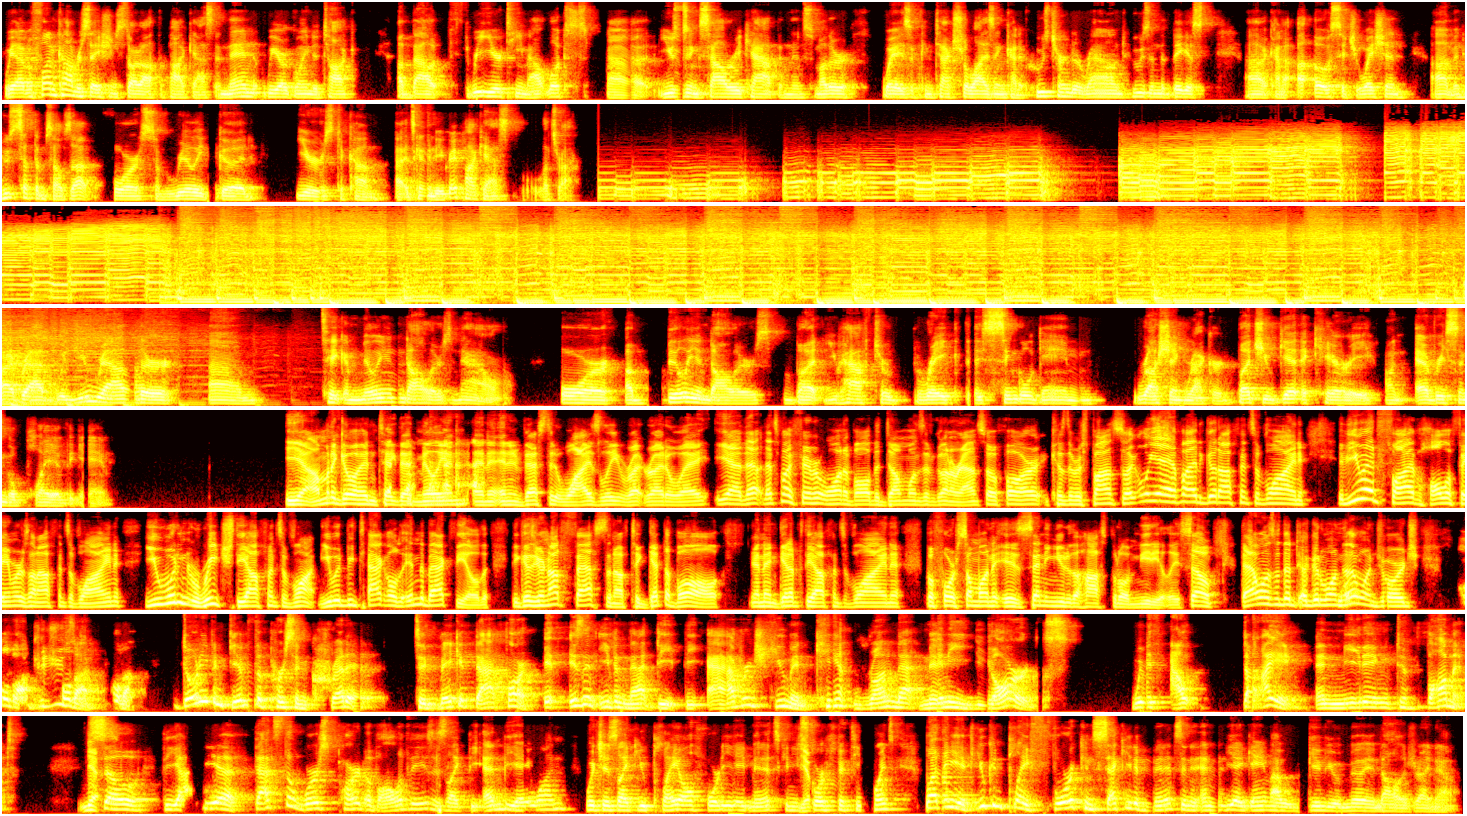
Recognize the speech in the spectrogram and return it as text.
We have a fun conversation to start off the podcast, and then we are going to talk about three year team outlooks uh, using salary cap and then some other ways of contextualizing kind of who's turned it around, who's in the biggest uh, kind of uh oh situation, um, and who set themselves up for some really good years to come. Uh, it's going to be a great podcast. Let's rock. All right, Brad, would you rather um, take a million dollars now or a billion dollars, but you have to break the single game rushing record, but you get a carry on every single play of the game? Yeah, I'm gonna go ahead and take that million and, and invest it wisely right right away. Yeah, that, that's my favorite one of all the dumb ones that have gone around so far. Because the response is like, oh yeah, if I had a good offensive line, if you had five Hall of Famers on offensive line, you wouldn't reach the offensive line. You would be tackled in the backfield because you're not fast enough to get the ball and then get up to the offensive line before someone is sending you to the hospital immediately. So that one's a, a good one. Another one, George. Hold on. Could you hold on? Hold on don't even give the person credit to make it that far. It isn't even that deep. The average human can't run that many yards without dying and needing to vomit. Yeah. So the idea that's the worst part of all of these is like the NBA one, which is like you play all 48 minutes. Can you yep. score 15 points? Buddy, if you can play four consecutive minutes in an NBA game, I will give you a million dollars right now.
